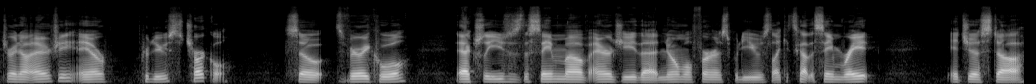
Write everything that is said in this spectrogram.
drain out energy and produce charcoal. So it's very cool. It actually uses the same amount of energy that normal furnace would use. Like it's got the same rate. It just, uh,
